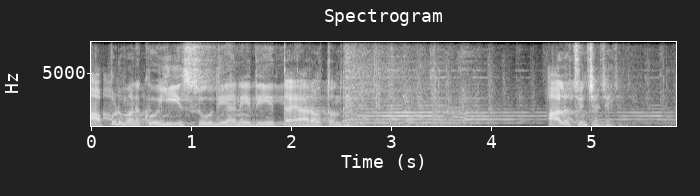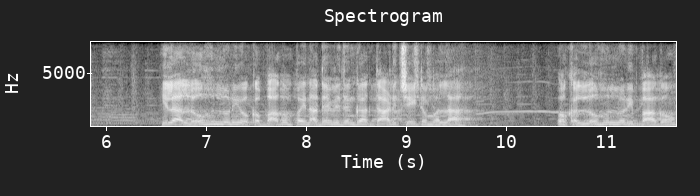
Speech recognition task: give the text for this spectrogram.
అప్పుడు మనకు ఈ సూది అనేది తయారవుతుంది. ఆలోచించండి. ఇలా లోహంలోని ఒక భాగం పైన అదే విధంగా దాడి చేయటం వల్ల ఒక లోహంలోని భాగం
